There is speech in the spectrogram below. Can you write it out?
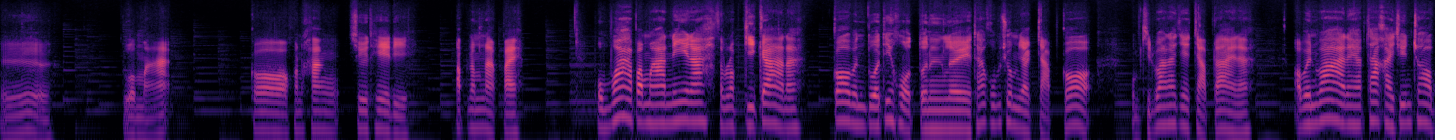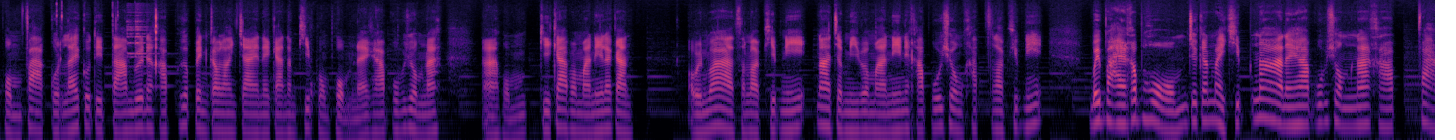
เออ ตัวม้า ก็ค่อนข้างชื่อเท่ดี อัพน้ำหนักไป ผมว่าประมาณนี้นะสำหรับกีก้านะ ก็เป็นตัวที่โหดตัวหนึ่งเลย ถ้าคุณผู้ชมอยากจับก็ ผมคิดว่าน่าจะจับได้นะ เอาเป็นว่านะครับ ถ้าใครชื่นชอบผมฝากกดไลค์กดติดตามด้วยนะครับ เพื่อเป็นกำลังใจในการทำคลิปของผมนะครับคุณผู้ชมนะ อ่าผมกีก้าประมาณนี้แล้วกัน เอาเป็นว่าสำหรับคลิปนี้น่าจะมีประมาณนี้นะครับผู้ชมครับสำหรับคลิปนี้บ๊ายบายครับผม เจอกันใหม่คลิปหน้านะครับผู้ชมนะครับ ฝาก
